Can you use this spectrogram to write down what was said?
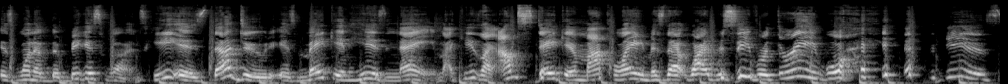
is one of the biggest ones. He is that dude is making his name. Like he's like, I'm staking my claim as that wide receiver three boy. he is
